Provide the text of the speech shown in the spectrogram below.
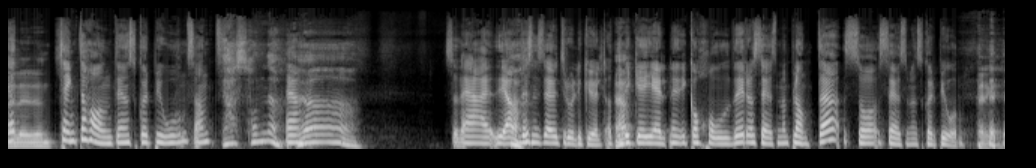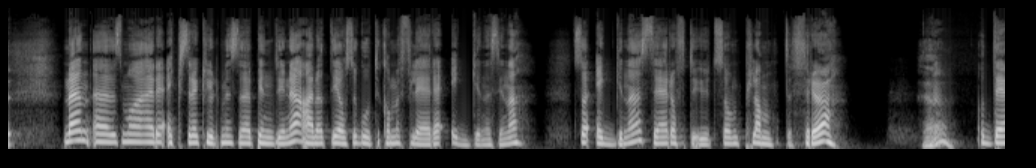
Ja, eller rundt Tenk deg halen til en skorpion, sant? Ja, sånn, ja. Ja. Så det, er, ja, det syns jeg er utrolig kult. At Ja. når du ikke, ikke holder å se ut som en plante, så ser det ut som en skorpion. Men eh, det som er ekstra kult med pinnedyrene, er at de er også gode til å kamuflere eggene sine. Så eggene ser ofte ut som plantefrø. Ja. Og det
